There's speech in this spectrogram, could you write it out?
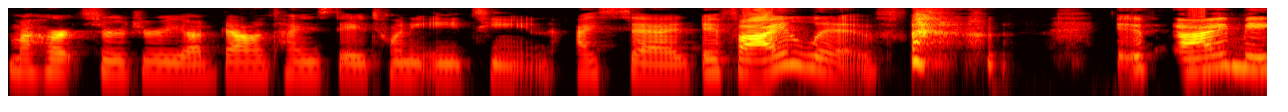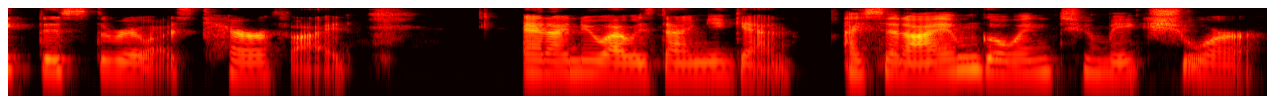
my heart surgery on Valentine's Day 2018, I said, if I live, if I make this through, I was terrified and I knew I was dying again. I said, I am going to make sure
